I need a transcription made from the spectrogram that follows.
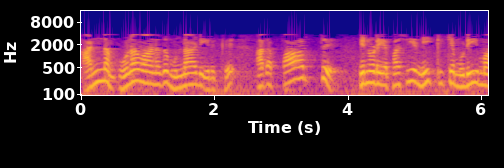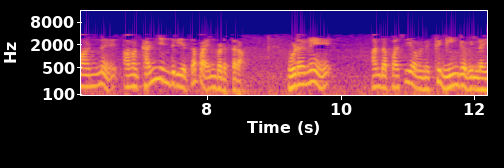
அன்னம் உணவானது முன்னாடி இருக்கு. அதை பார்த்து என்னுடைய பசியை நீக்கிக்க முடியுமான்னு அவன் கண் இந்திரியத்தை பயன்படுத்துறான். உடனே அந்த பசி அவனுக்கு நீங்கவில்லை.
